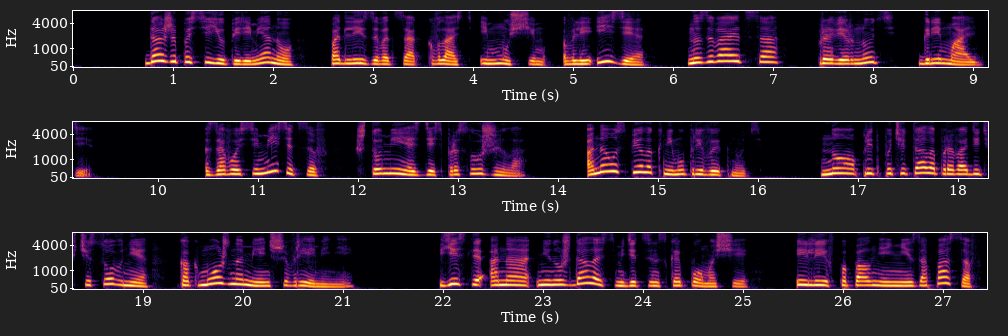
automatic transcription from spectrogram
Даже по сию перемену подлизываться к власть имущим в Лиизе называется «провернуть Гримальди». За восемь месяцев, что Мия здесь прослужила, она успела к нему привыкнуть, но предпочитала проводить в часовне как можно меньше времени. Если она не нуждалась в медицинской помощи или в пополнении запасов,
